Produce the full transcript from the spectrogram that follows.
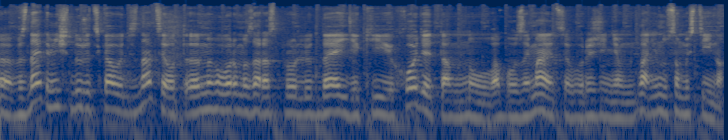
Е, Ви знаєте, мені ще дуже цікаво дізнатися. От е, ми говоримо зараз про людей, які ходять там, ну або займаються ворожінням плані ну самостійно.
